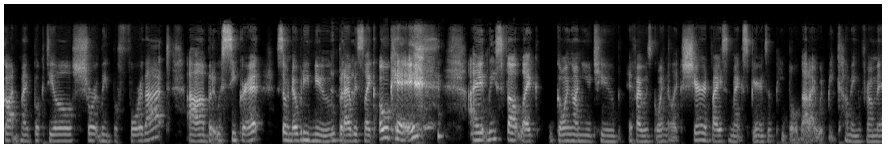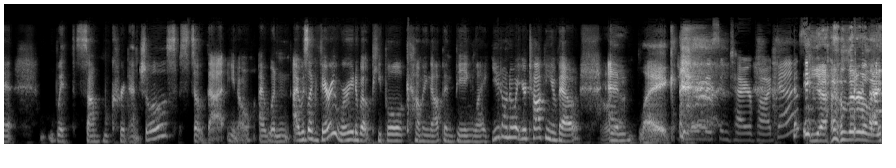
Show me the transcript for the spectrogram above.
got my book deal shortly before that, uh, but it was secret, so nobody knew. But I was like, okay, I at least felt like going on YouTube, if I was going to like share advice and my experience with people, that I would be coming from it with some credentials, so that you know I wouldn't. I was like very worried about people coming up and being like, "You don't know what you're talking about," oh, and yeah. like this entire podcast. yeah, literally.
